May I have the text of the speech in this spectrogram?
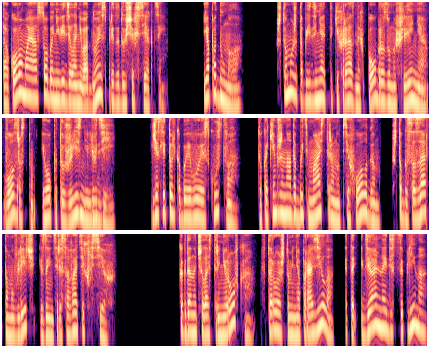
Такого моя особа не видела ни в одной из предыдущих секций. Я подумала, что может объединять таких разных по образу мышления, возрасту и опыту жизни людей? Если только боевое искусство, то каким же надо быть мастером и психологом, чтобы с азартом увлечь и заинтересовать их всех. Когда началась тренировка, второе, что меня поразило, это идеальная дисциплина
